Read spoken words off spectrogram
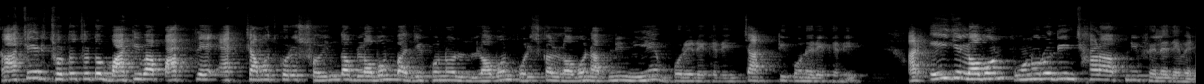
কাঁচের ছোট ছোট বাটি বা পাত্রে এক চামচ করে সৈন্দব লবণ বা যে কোনো লবণ, পরিষ্কার লবণ আপনি নিয়ে ভরে রেখে দিন, চারটি কোণে রেখে দিন। আর এই যে লবণ পনেরো দিন ছাড়া আপনি ফেলে দেবেন।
